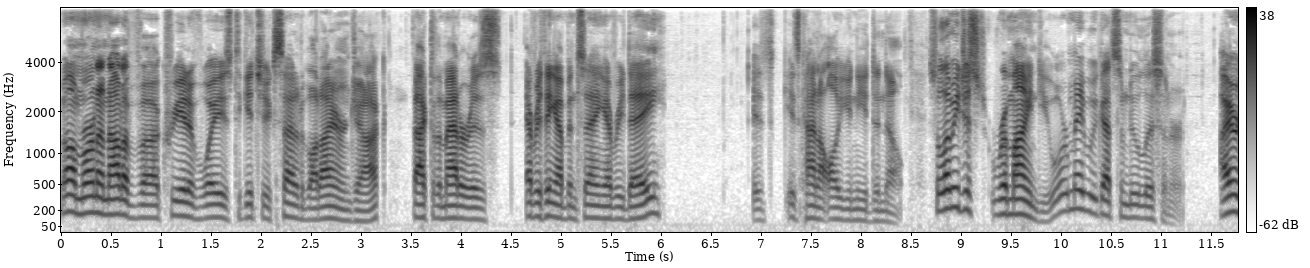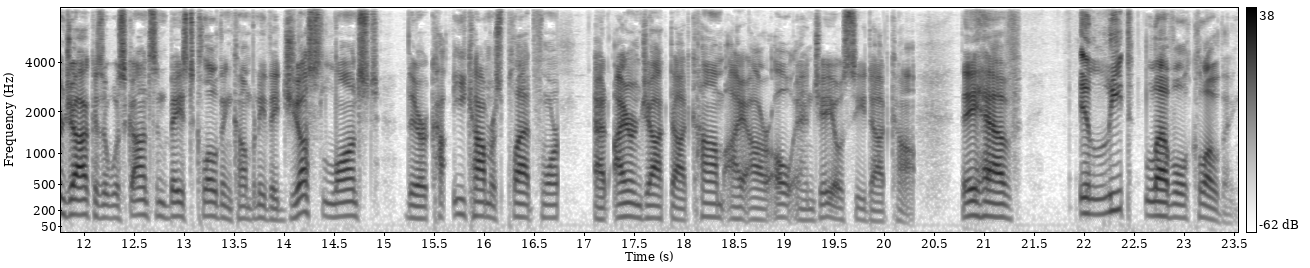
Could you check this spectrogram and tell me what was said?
Well, I'm running out of uh, creative ways to get you excited about Iron Jock. Fact of the matter is, everything I've been saying every day is, is kind of all you need to know. So let me just remind you, or maybe we've got some new listeners. Iron Jock is a Wisconsin based clothing company. They just launched their e commerce platform at ironjock.com, I R O N J O C.com. They have elite level clothing.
